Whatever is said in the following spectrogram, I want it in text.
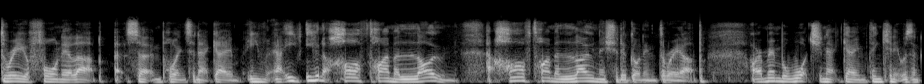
three or four nil up at certain points in that game. Even even at half time alone, at half time alone, they should have gone in three up. I remember watching that game thinking it was an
